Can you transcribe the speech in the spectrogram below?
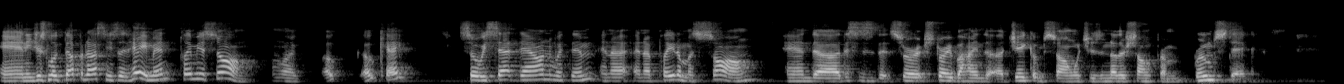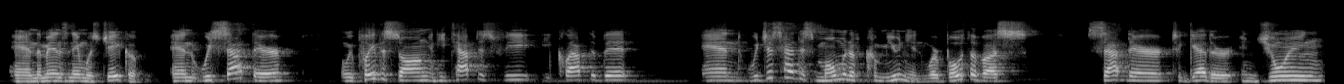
and he just looked up at us and he said, "Hey man, play me a song." I'm like, oh, okay. So we sat down with him and I, and I played him a song. And uh, this is the story behind uh, Jacob's song, which is another song from Broomstick. And the man's name was Jacob. And we sat there and we played the song, and he tapped his feet, he clapped a bit, and we just had this moment of communion where both of us sat there together, enjoying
